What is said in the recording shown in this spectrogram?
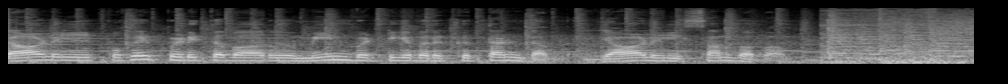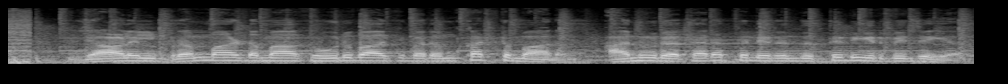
யாழில் புகைப்பிடித்தவாறு மீன் வெட்டியவருக்கு தண்டம் யாழில் சம்பவம். யாழில் பிரம்மாண்டமாக உருவாகி வரும் கட்டுமானம் அனுர தரப்பிலிருந்து திடீர் விஜயம்.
